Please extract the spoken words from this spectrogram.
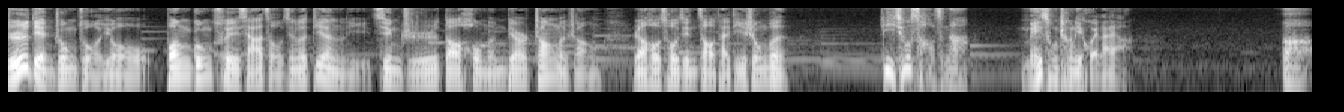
十点钟左右，帮工翠霞走进了店里，径直到后门边张了张，然后凑近灶台，低声问：“立秋嫂子呢？没从城里回来呀？”“啊。”“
